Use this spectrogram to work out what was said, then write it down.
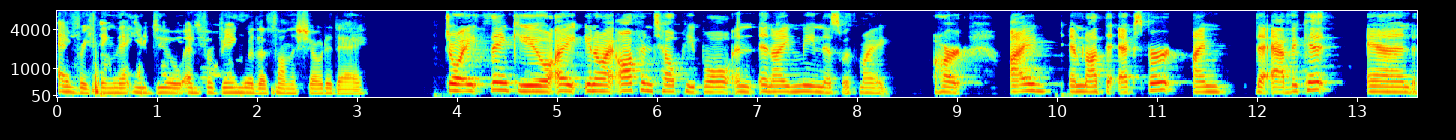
everything that you do and for being with us on the show today. Joy, thank you. I, you know, I often tell people, and and I mean this with my heart. I am not the expert. I'm the advocate, and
